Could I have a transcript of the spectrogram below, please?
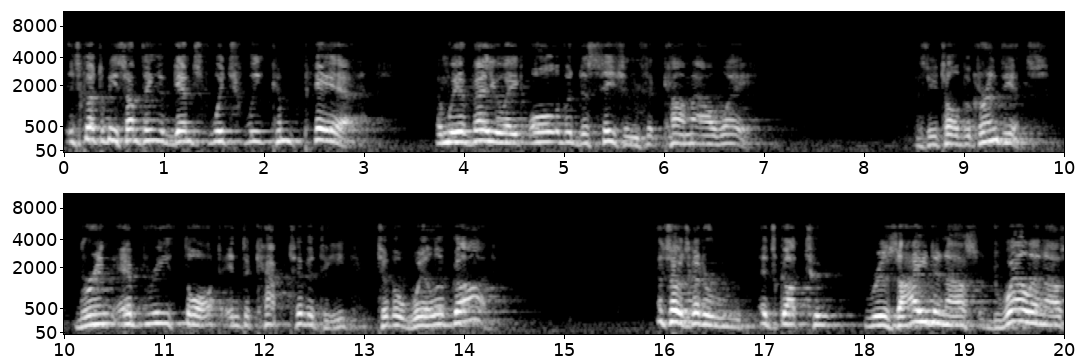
It's got to be something against which we compare and we evaluate all of the decisions that come our way. As he told the Corinthians, bring every thought into captivity to the will of God. And so it's got to, it's got to reside in us, dwell in us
